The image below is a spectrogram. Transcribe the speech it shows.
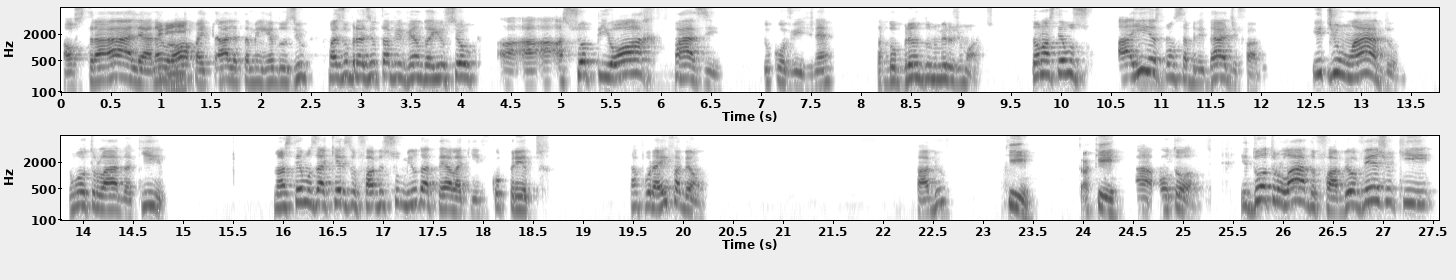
Austrália, na Europa, a Itália também reduziu, mas o Brasil está vivendo aí o seu, a, a, a sua pior fase do Covid, né? Está dobrando o número de mortos. Então nós temos a irresponsabilidade, Fábio, e de um lado, do outro lado aqui, Nós temos aqueles, o Fábio sumiu da tela aqui, ficou preto. Tá por aí, Fabião? Fábio? Aqui, tô aqui. Ah, voltou. E do outro lado, Fábio, eu vejo que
